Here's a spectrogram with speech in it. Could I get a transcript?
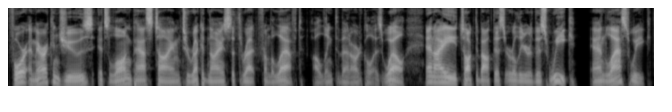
For American Jews, it's long past time to recognize the threat from the left. I'll link to that article as well. And I talked about this earlier this week and last week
